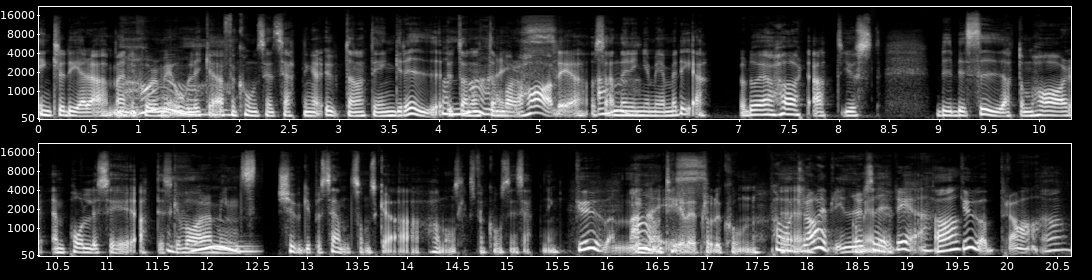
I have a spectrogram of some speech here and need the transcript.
inkludera människor med Aha. olika funktionsnedsättningar utan att det är en grej. Vad utan att de bara nice. har det och sen Ah. är det inget mer med det. Och då har jag hört att just BBC, att de har en policy att det ska vara Mhm. minst 20 procent som ska ha någon slags funktionsnedsättning Gud vad nice. inom tv-produktion. Fan vad Eh, glad jag blir när du säger det. Ja. Gud vad bra. Ja.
